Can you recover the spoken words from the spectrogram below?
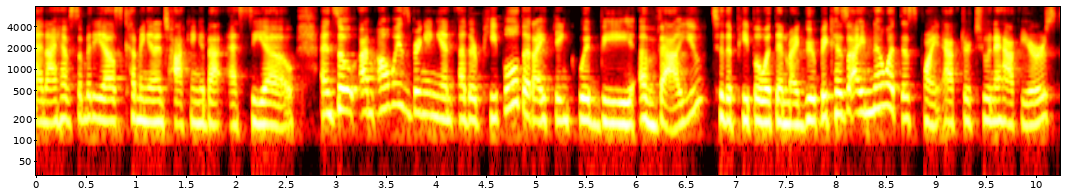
and I have somebody else coming in and talking about SEO. And so I'm always bringing in other people that I think would be of value to the people within my group because I know at this point, after two and a half years,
